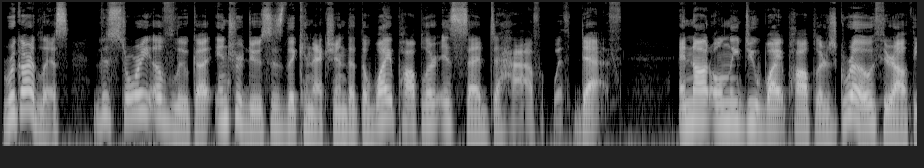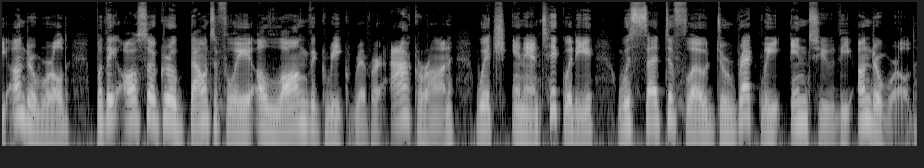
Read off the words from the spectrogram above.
Regardless, the story of Leuca introduces the connection that the white poplar is said to have with death. And not only do white poplars grow throughout the underworld, but they also grow bountifully along the Greek river Acheron, which in antiquity was said to flow directly into the underworld.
